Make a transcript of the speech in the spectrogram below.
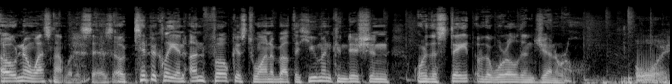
oh, no, that's not what it says. Oh, typically an unfocused one about the human condition or the state of the world in general. Boy.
